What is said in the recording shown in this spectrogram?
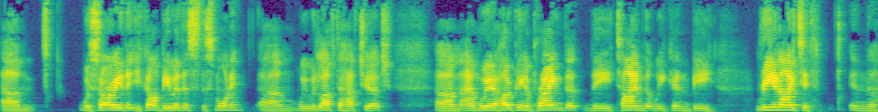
Um, we're sorry that you can't be with us this morning. Um, we would love to have church. Um, and we're hoping and praying that the time that we can be reunited in the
